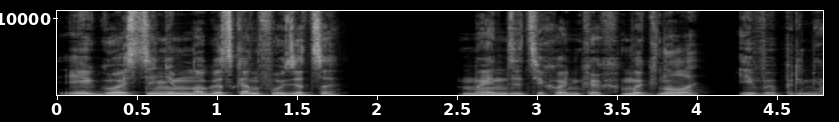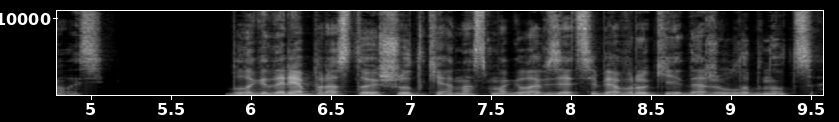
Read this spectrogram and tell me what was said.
и гости немного сконфузятся». Мэнди тихонько хмыкнула и выпрямилась. Благодаря простой шутке она смогла взять себя в руки и даже улыбнуться.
